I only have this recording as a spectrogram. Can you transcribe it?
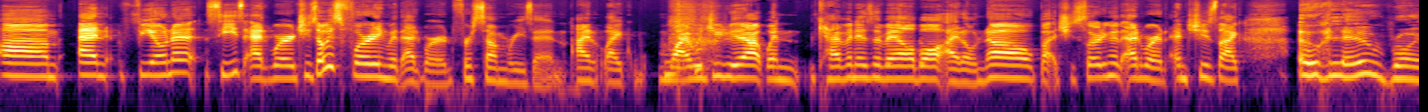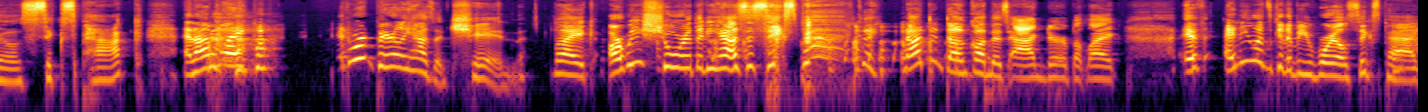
Um and Fiona sees Edward. She's always flirting with Edward for some reason. I like why would you do that when Kevin is available? I don't know, but she's flirting with Edward and she's like, "Oh, hello, royal six pack." And I'm like, Edward barely has a chin. Like, are we sure that he has a six pack? like, not to dunk on this actor, but like, if anyone's gonna be royal six pack,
